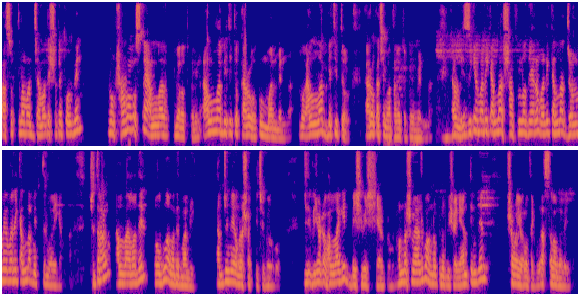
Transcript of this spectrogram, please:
পাঁচক্ত নামাজ জামাতের সাথে পড়বেন এবং সর্বাবস্থায় আল্লাহর ইবাদত করবেন। আল্লাহ ব্যতীত কারও হুকুম মানবেন না এবং আল্লাহ ব্যতীত কারও কাছে মাথা নত করবেন না। কারণ রিজিকের মালিক আল্লাহ, সাফল্য দেওয়ার মালিক আল্লাহ, জন্মের মালিক আল্লাহ, মৃত্যুর মালিক আল্লাহ। সুতরাং আল্লাহ আমাদের প্রভু, আমাদের মালিক। তার জন্যই আমরা সবকিছু করব। যদি ভিডিওটা ভালো লাগে, বেশি বেশি শেয়ার করবেন। অন্য সময় আসব, অন্য কোনো বিষয় নিয়ে। আনতিন দেন সবাই ভালো থাকবেন। আসসালামু আলাইকুম।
